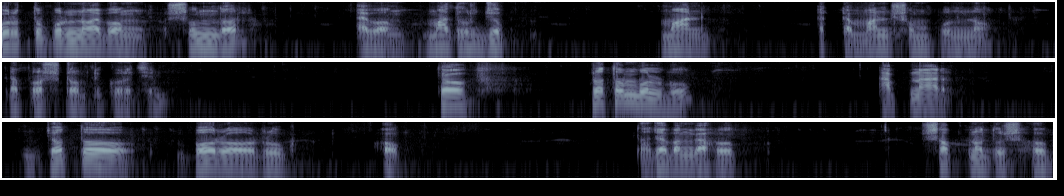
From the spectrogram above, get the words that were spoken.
গুরুত্বপূর্ণ এবং সুন্দর এবং মাধুর্য মান, একটা মানসম্পন্ন, একটা প্রশ্ন আপনি করেছেন। তো প্রথম বলব, আপনার যত বড় রোগ হোক, ধ্বজাভাঙ্গা হোক, স্বপ্নদোষ হোক,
